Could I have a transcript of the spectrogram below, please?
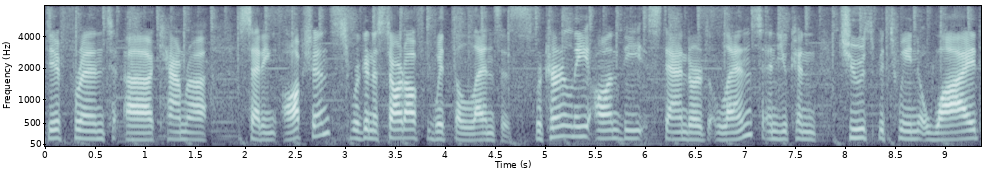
different uh, camera setting options. We're gonna start off with the lenses. We're currently on the standard lens and you can choose between wide,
